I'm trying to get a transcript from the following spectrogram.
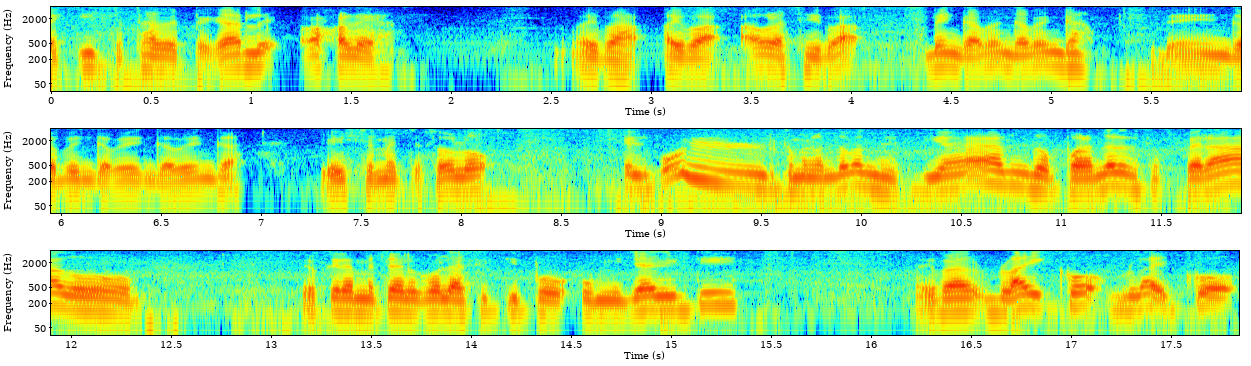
aquí tratar de pegarle. Ojalá. Ahí va, ahí va. Ahora sí va. Venga, venga, venga. Venga, venga, venga, venga. Y ahí se mete solo el gol que me lo andaban desviando por andar desesperado. Yo quería meter el gol así tipo humility. Ahí va Blaico, Blaico,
